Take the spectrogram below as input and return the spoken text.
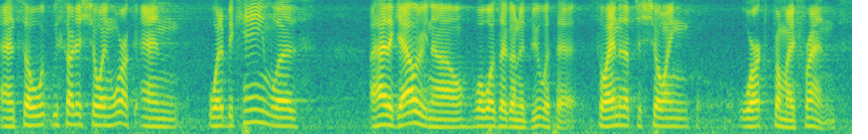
And so we started showing work, and what it became was I had a gallery now, what was I going to do with it? So I ended up just showing work from my friends.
